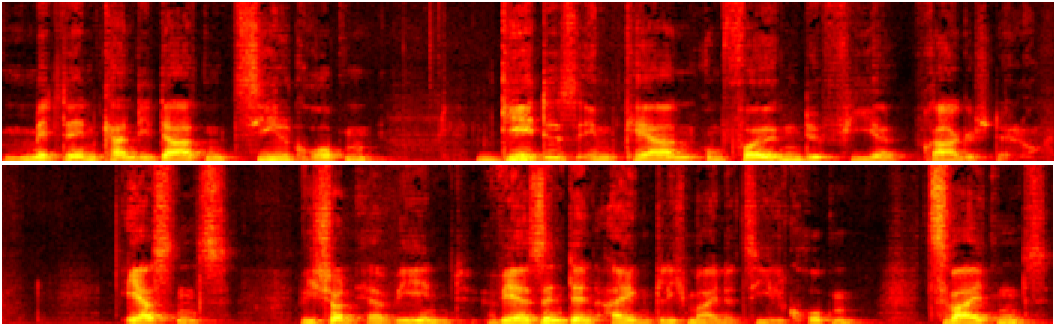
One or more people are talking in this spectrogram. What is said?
mit den Kandidaten Zielgruppen geht es im Kern um folgende vier Fragestellungen. Erstens, wie schon erwähnt, wer sind denn eigentlich meine Zielgruppen? Zweitens,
